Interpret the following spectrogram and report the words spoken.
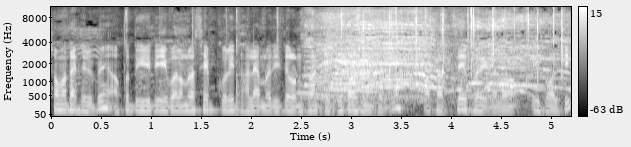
সমতায় ফিরবে। অপরদিকে যদি এই বল আমরা সেভ করি, তাহলে আমরা দ্বিতীয় রান যোগ্যতা অর্জন করব, অর্থাৎ সেভ হয়ে গেল এই বলটি।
